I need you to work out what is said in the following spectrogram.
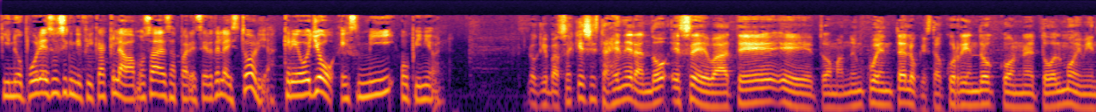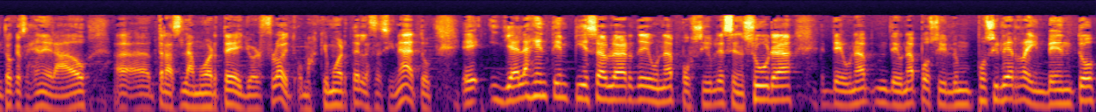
y no por eso significa que la vamos a desaparecer de la historia. Creo yo, es mi opinión. Lo que pasa es que se está generando ese debate eh, tomando en cuenta lo que está ocurriendo con eh, todo el movimiento que se ha generado ah, tras la muerte de George Floyd, o más que muerte, el asesinato. Eh, y ya la gente empieza a hablar de una posible censura, de una, de una posible, un posible reinvento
